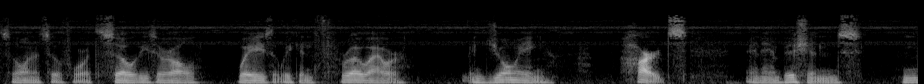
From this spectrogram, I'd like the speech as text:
so on and so forth. So these are all ways that we can throw our enjoying hearts and ambitions hmm,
